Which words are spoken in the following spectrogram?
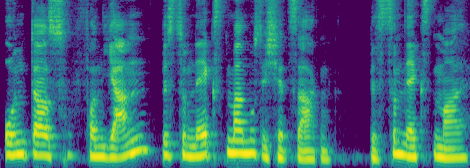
Und das von Jan bis zum nächsten Mal muss ich jetzt sagen. Bis zum nächsten Mal.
